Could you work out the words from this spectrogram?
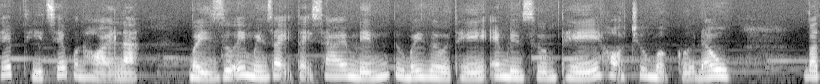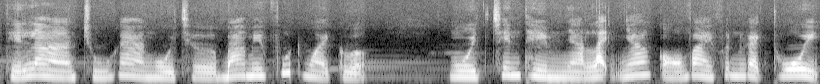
sếp, thì sếp còn hỏi là 7 rưỡi mới dậy, tại sao em đến từ bây giờ thế? Em đến sớm thế, họ chưa mở cửa đâu. Và thế là chú gà ngồi chờ 30 phút ngoài cửa. Ngồi trên thềm nhà lạnh nhá, có vài phân gạch thôi.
